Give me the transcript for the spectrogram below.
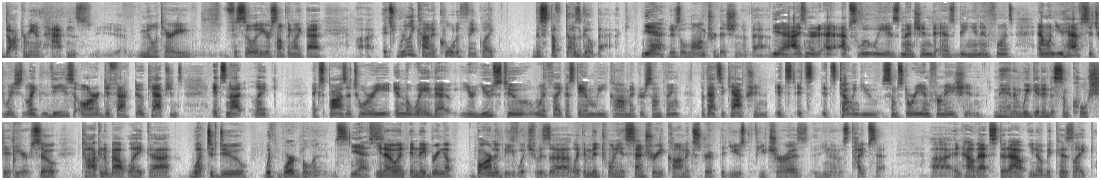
Doctor Manhattan's uh, military facility or something like that. Uh, it's really kind of cool to think like this stuff does go back. Yeah. There's a long tradition of that. Yeah, Eisner absolutely is mentioned as being an influence. And when you have situations like these are de facto captions. It's not like expository in the way that you're used to with like a Stan Lee comic or something, but that's a caption. It's it's it's telling you some story information. Man, and we get into some cool shit here. So talking about like uh, what to do with word balloons. Yes. You know, and, and they bring up Barnaby, which was uh, like a mid 20th century comic strip that used Futura as you know as typeset, uh, and how that stood out. You know, because like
